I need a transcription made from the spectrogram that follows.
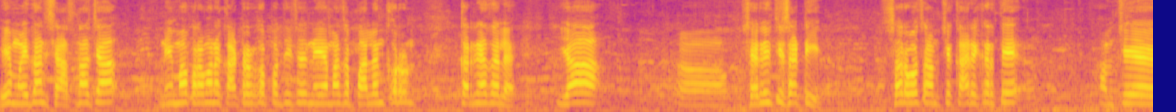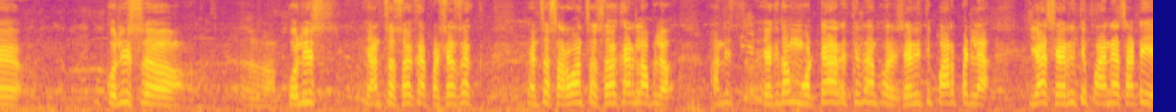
हे मैदान शासनाच्या नियमाप्रमाणे काटेकोर पद्धतीच्या नियमाचं पालन करून करण्यात आलं. या शर्यतीसाठी सर्वच आमचे कार्यकर्ते आमचे पोलीस पोलीस यांचं सहकार प्रशासक यांचं सर्वांचं सहकार्य लाभलं. आणि एकदम मोठ्या रीतीनं प- शर्यती पार पडल्या. या शर्यती पाहण्यासाठी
